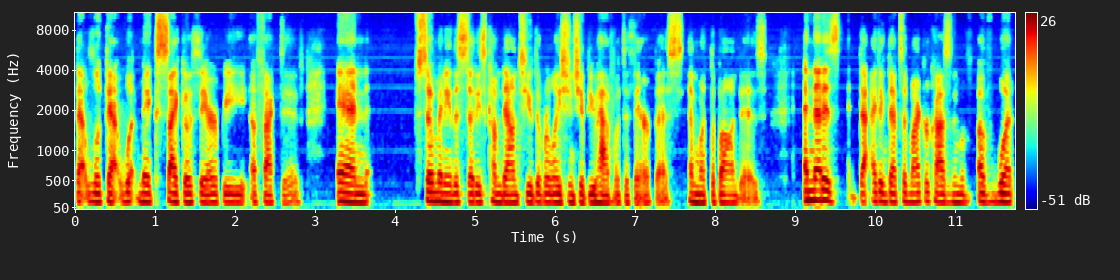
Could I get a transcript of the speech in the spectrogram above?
that look at what makes psychotherapy effective. And so many of the studies come down to the relationship you have with the therapist and what the bond is and that is i think that's a microcosm of, of what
